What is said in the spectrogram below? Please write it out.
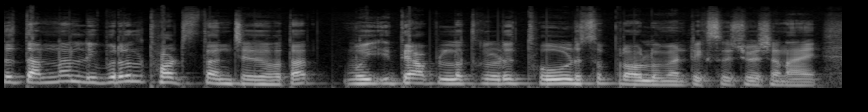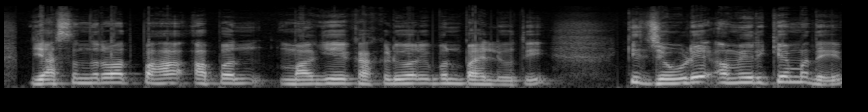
तर त्यांना लिबरल थॉट्स त्यांचे होतात. व इथे आपल्याकडे थोडंसं प्रॉब्लेमॅटिक सिच्युएशन आहे. या संदर्भात पहा आपण मागे एक आकडेवारी पण पाहिली होती की जेवढे अमेरिकेमध्ये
